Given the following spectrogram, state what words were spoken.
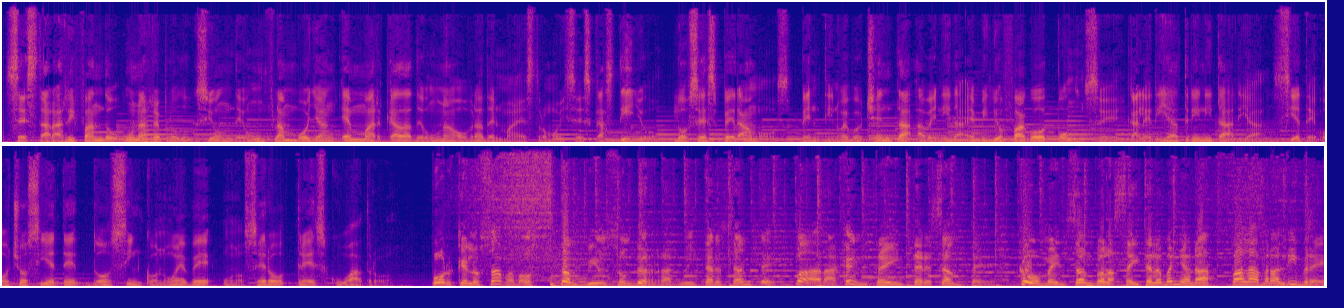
Se estará rifando una reproducción de un flamboyán enmarcada de una obra del maestro Moisés Castillo. Los esperamos. 2980 Avenida Emilio Fagot Ponce, Galería Trinitaria, 787-259-1034. Porque los sábados también son de radio interesante, para gente interesante. Comenzando a las 6 de la mañana, Palabra Libre,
